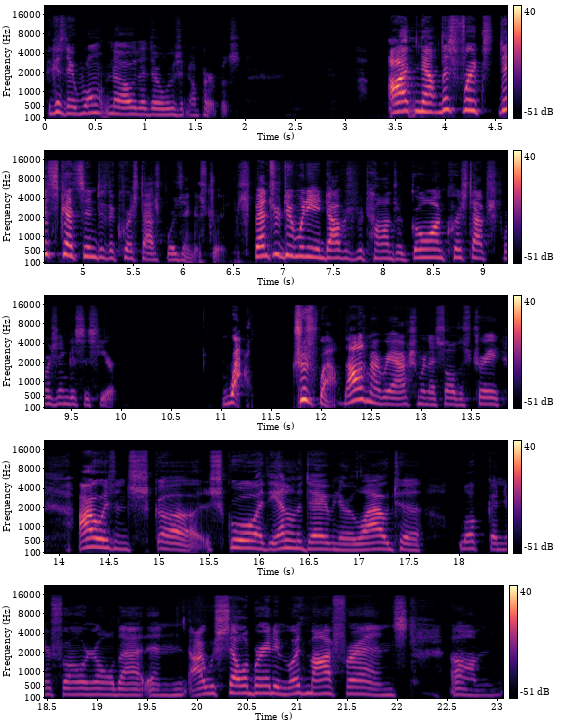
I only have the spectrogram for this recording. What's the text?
because they won't know that they're losing on purpose. Uh, now this breaks. This gets into the Kristaps Porzingis trade. Spencer Dinwiddie and Davis Bertans are gone. Kristaps Porzingis is here. Wow, just wow. That was my reaction when I saw this trade. I was in uh, school at the end of the day when you're allowed to look on your phone and all that, and I was celebrating with my friends. Um,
